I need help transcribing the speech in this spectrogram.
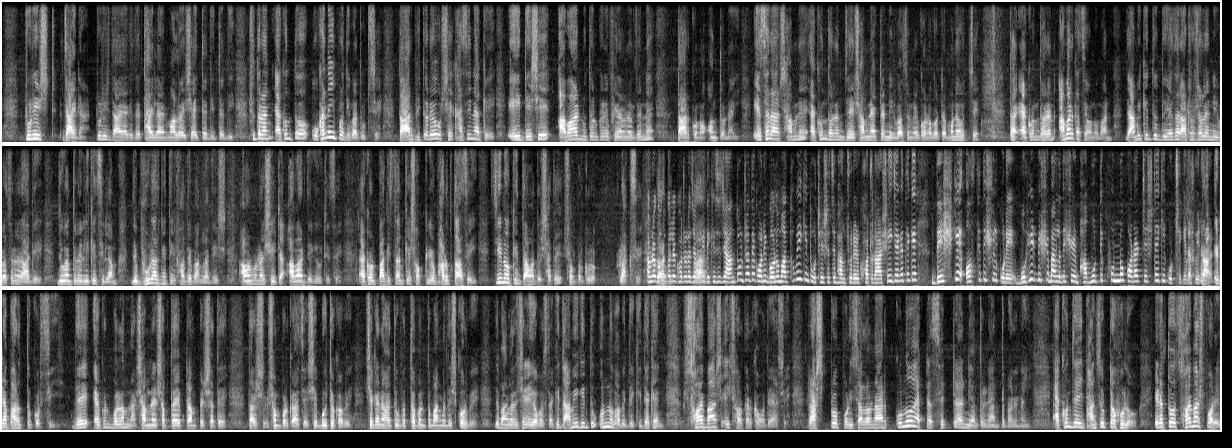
ট্যুরিস্ট যায় না। ট্যুরিস্ট যায় থাইল্যান্ড মালয়েশিয়া ইত্যাদি ইত্যাদি। সুতরাং এখন তো ওখানেই প্রতিবাদ উঠছে। তার ভিতরেও শেখ হাসিনাকে এই দেশে আবার নতুন করে ফেরানোর জন্য তার কোনো অন্ত নাই। এছাড়া সামনে, এখন ধরেন যে সামনে একটা নির্বাচনের ঘনঘটা মনে হচ্ছে, তা এখন ধরেন আমার কাছে অনুমান যে আমি কিন্তু দুই হাজার আঠারো সালের নির্বাচনের আগে যুগান্তরে লিখেছিলাম যে ভূ রাজনীতির ফাঁদে বাংলাদেশ। আমার মনে হয় সেইটা আবার জেগে উঠেছে। এখন পাকিস্তানকে সক্রিয়, ভারত তো আছেই, চীনও কিন্তু আমাদের সাথে সম্পর্ক রাখছে আমরা গতকালের ঘটনা যেমনটি। দেখেছি যে আন্তর্জাতিক অনেক গণমাধ্যমেই কিন্তু উঠে এসেছে ভাঙচুরের ঘটনা। সেই জায়গা থেকে দেশকে অস্থিতিশীল করে বহির্বিশ্বে বাংলাদেশের ভাবমূর্তি ক্ষুণ্ণ করার চেষ্টাই কি করছে কিনা এটা ভারত তো করছেই। যে এখন বললাম না, সামনের সপ্তাহে ট্রাম্পের সাথে তার সম্পর্ক আছে, সে বৈঠক হবে। সেখানে হয়তো উপস্থাপন তো বাংলাদেশ করবে, যে বাংলাদেশের এই অবস্থা। কিন্তু আমি কিন্তু অন্যভাবে দেখি, দেখেন, ছয় মাস এই সরকার ক্ষমতায় আসে। রাষ্ট্র পরিচালনার কোনো একটা সেক্টর নিয়ন্ত্রণে আনতে পারে নাই। এখন যে এই ভাঙচুরটা হলো এটা তো ছয় মাস পরে।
